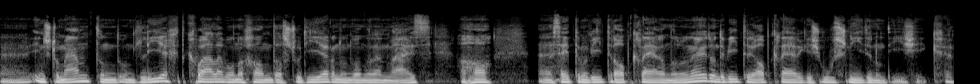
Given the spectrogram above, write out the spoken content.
äh, Instrumente und, und Lichtquellen, wo er kann das studieren und wo er dann weiss, aha, äh, sollte man weiter abklären oder nicht. Und eine weitere Abklärung ist ausschneiden und einschicken.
